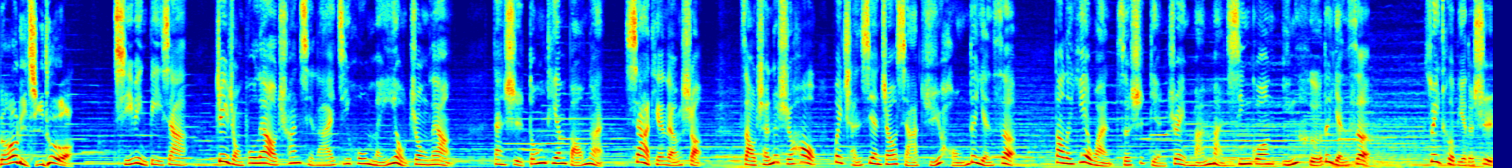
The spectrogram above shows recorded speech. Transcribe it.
哪里奇特啊？”启禀陛下。这种布料穿起来几乎没有重量，但是冬天保暖，夏天凉爽。早晨的时候会呈现朝霞橘红的颜色，到了夜晚则是点缀满满星光银河的颜色。最特别的是，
